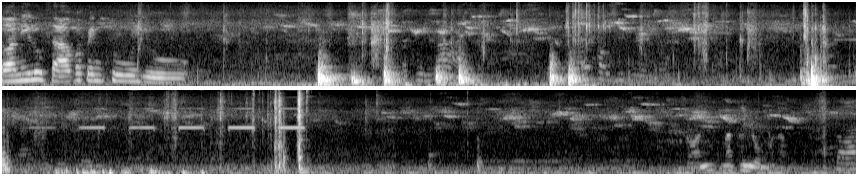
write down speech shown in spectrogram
ตอนนี้ลูกสาวก็เป็นครูอยู่ ธยมอะครับ สอน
